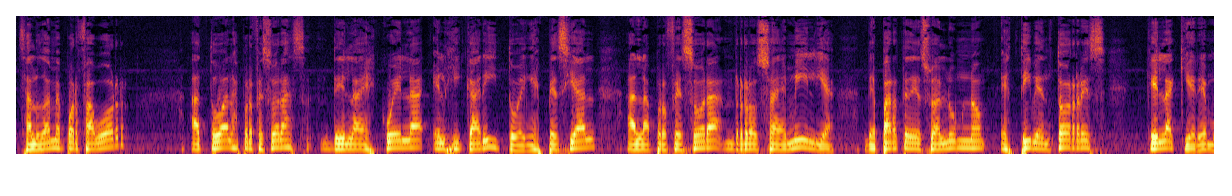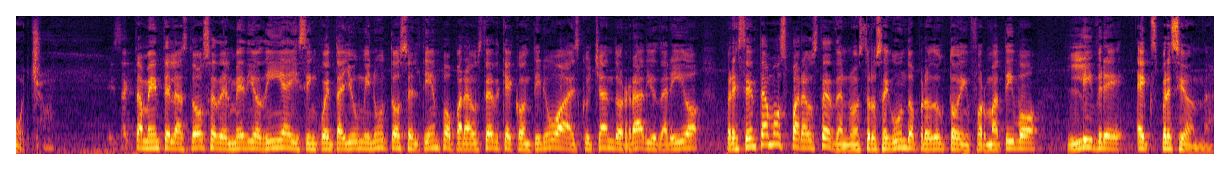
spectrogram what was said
Saludame por favor a todas las profesoras de la escuela El Jicarito, en especial a la profesora Rosa Emilia, de parte de su alumno Steven Torres, que la quiere mucho. Exactamente las 12 del mediodía y 51 minutos el tiempo para usted que continúa escuchando Radio Darío. Presentamos para usted nuestro segundo producto informativo, Libre Expresión.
